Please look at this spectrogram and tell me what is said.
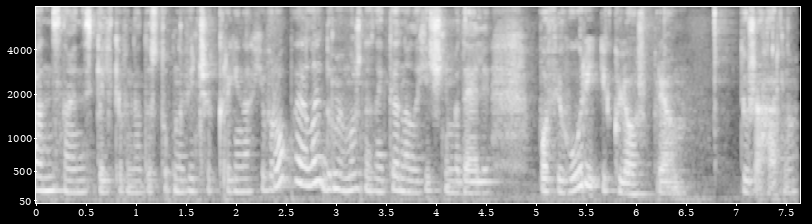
Не знаю наскільки вона доступна в інших країнах Європи, але думаю, можна знайти аналогічні моделі по фігурі і кльош. Прям дуже гарно.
